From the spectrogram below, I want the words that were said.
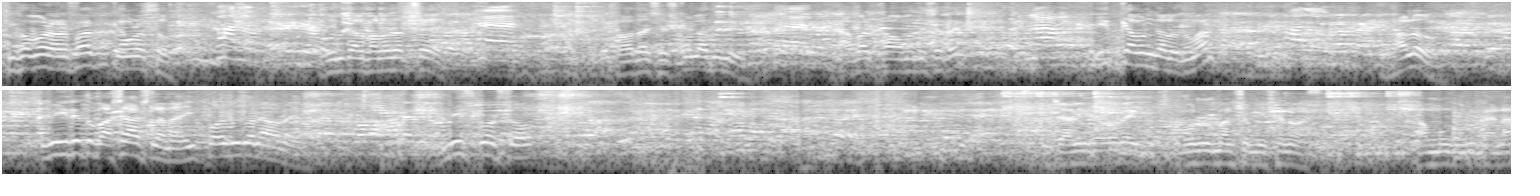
কি খবর আরফাত? কেমন আছো? ভালো। দিনকাল ভালো যাচ্ছে? হ্যাঁ। খাওয়া দাওয়া শেষ করলা তুমি? আবার খাও আমাদের সাথে? না। ঈদ কেমন গেল তোমার? ভালো। ভালো? তুমি ঈদে তো বাসায় আসলা না ঈদ পর্বে তো নেওয়া নাই। মিস করছ। জালিদাভাবে গরুর মাংস মিশানো আছে। আমুক খায় না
